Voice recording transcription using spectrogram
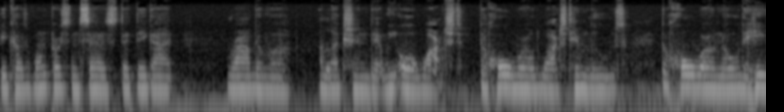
because one person says that they got robbed of a election that we all watched. The whole world watched him lose. The whole world know that he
